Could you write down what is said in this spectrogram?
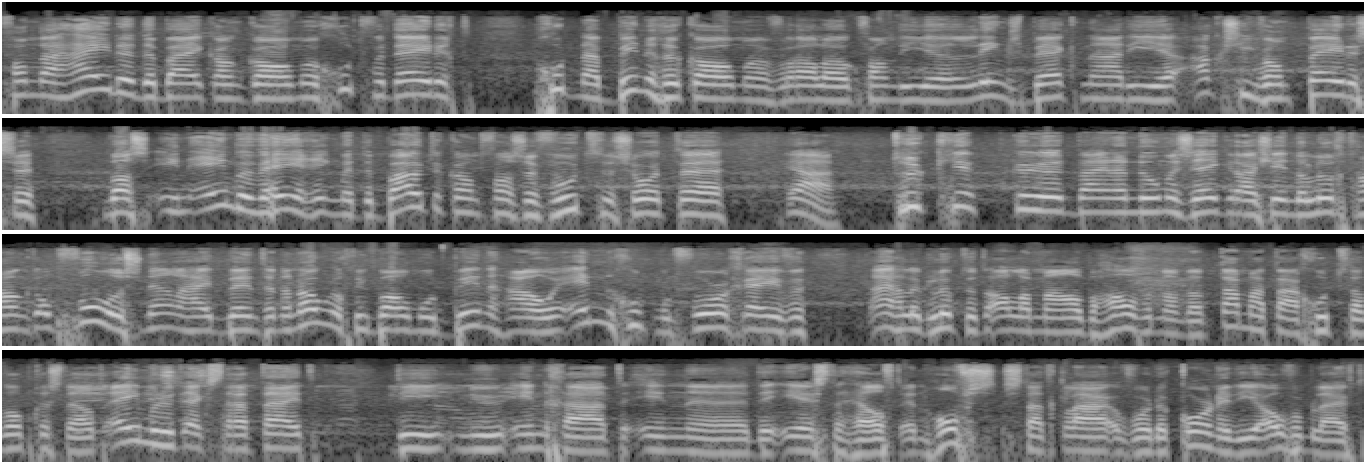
Van der Heide erbij kan komen. Goed verdedigd. Goed naar binnen gekomen. Vooral ook van die linksback. Na die actie van Pedersen was in één beweging met de buitenkant van zijn voet. Een soort uh, ja, trucje kun je het bijna noemen. Zeker als je in de lucht hangt op volle snelheid bent. En dan ook nog die bal moet binnenhouden en goed moet voorgeven. Eigenlijk lukt het allemaal. Behalve dan dat Tamata goed staat opgesteld. Eén minuut extra tijd die nu ingaat in uh, de eerste helft. En Hofs staat klaar voor de corner die overblijft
